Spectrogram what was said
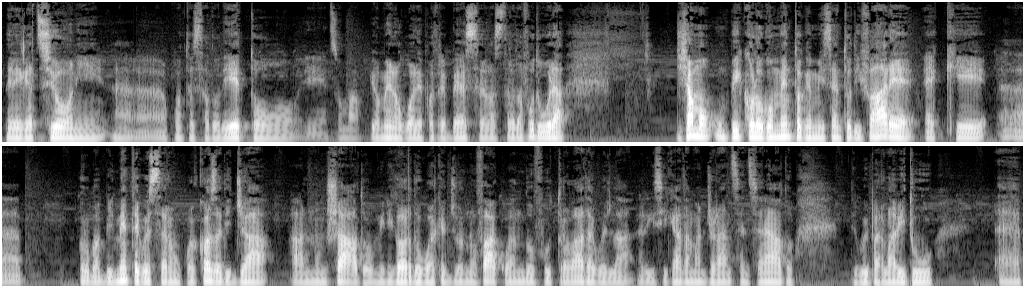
delegazioni, eh, quanto è stato detto e insomma più o meno quale potrebbe essere la strada futura. Diciamo un piccolo commento che mi sento di fare è che eh, probabilmente questo era un qualcosa di già annunciato. Mi ricordo qualche giorno fa quando fu trovata quella risicata maggioranza in Senato di cui parlavi tu, eh,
